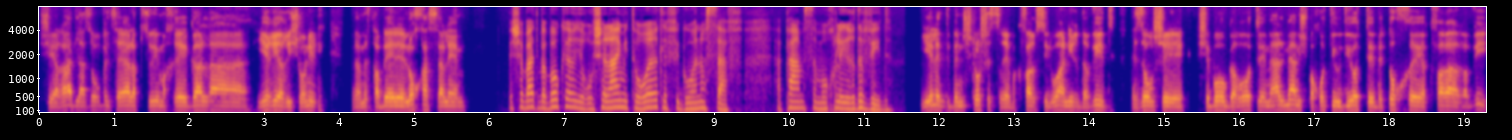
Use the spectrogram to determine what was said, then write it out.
שירד לעזור ולסייע לפצועים אחרי גל הירי הראשוני, והמחבל לא חס עליהם. בשבת בבוקר ירושלים מתעוררת לפיגוע נוסף, הפעם סמוך לעיר דוד. ילד בן 13 בכפר סילואן, עיר דוד, אזור ש, שבו גרות אה, מעל 100 משפחות יהודיות אה, בתוך אה, הכפר הערבי,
